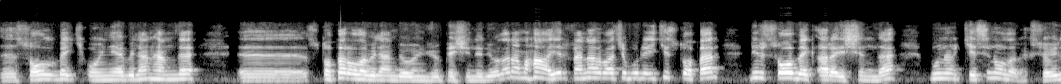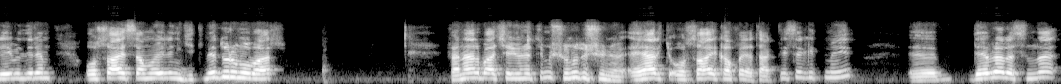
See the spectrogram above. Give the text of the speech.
e, sol bek oynayabilen hem de e, stoper olabilen bir oyuncu peşinde diyorlar ama hayır Fenerbahçe buraya iki stoper bir sol bek arayışında bunu kesin olarak söyleyebilirim. Osay Samuel'in gitme durumu var. Fenerbahçe yönetimi şunu düşünüyor. Eğer ki Osay kafaya taktıysa gitmeyi e, devre arasında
